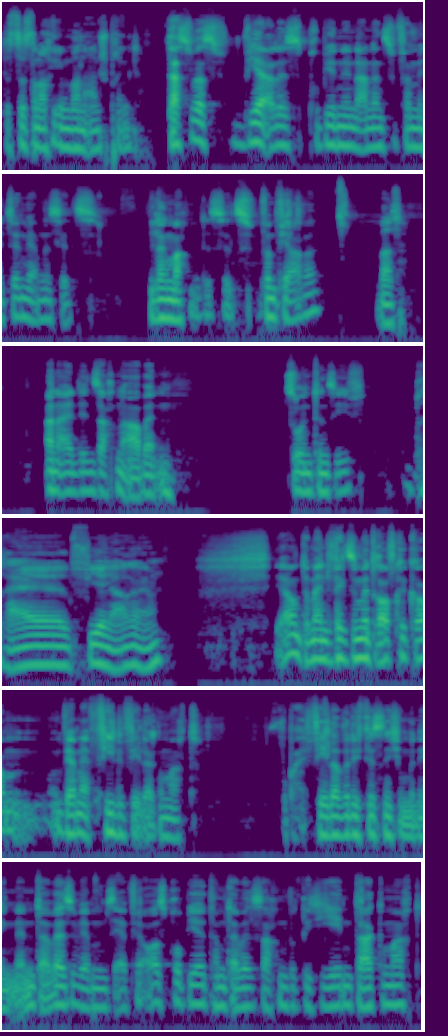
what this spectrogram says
dass das dann auch irgendwann anspringt. Das, was wir alles probieren, den anderen zu vermitteln, wir haben das jetzt, wie lange machen wir das jetzt? Fünf Jahre? Was? An all den Sachen arbeiten. So intensiv. Drei, vier Jahre, ja. Ja, und im Endeffekt sind wir draufgekommen und wir haben ja viele Fehler gemacht wobei Fehler würde ich das nicht unbedingt nennen teilweise. Wir haben sehr viel ausprobiert, haben teilweise Sachen wirklich jeden Tag gemacht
